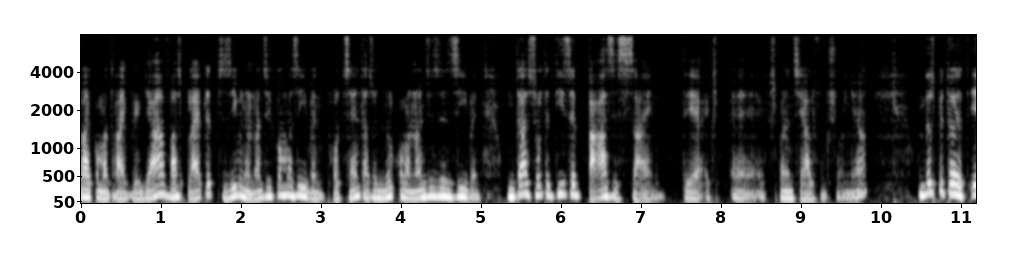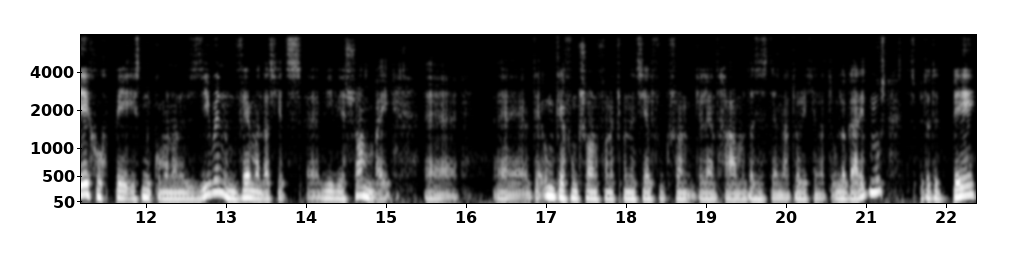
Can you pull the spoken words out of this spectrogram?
2,3 Milliarden, was bleibt jetzt? 97,7%, also 0,977. Und das sollte diese Basis sein der Exp äh, Exponentialfunktion. Ja? Und das bedeutet, e hoch b ist 0,97 und wenn man das jetzt, äh, wie wir schon bei äh, der Umkehrfunktion von Exponentiellfunktion gelernt haben. das ist der natürliche Logarithmus. Das bedeutet b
